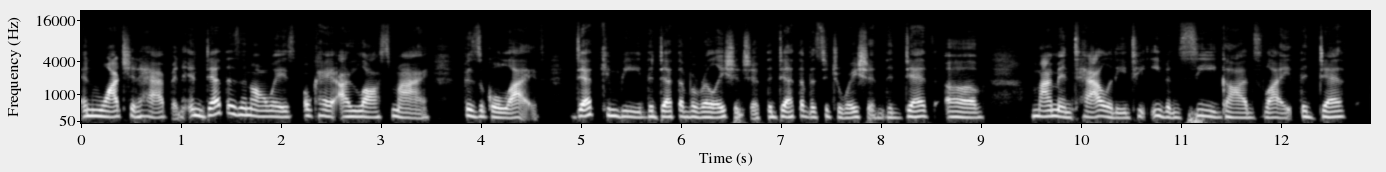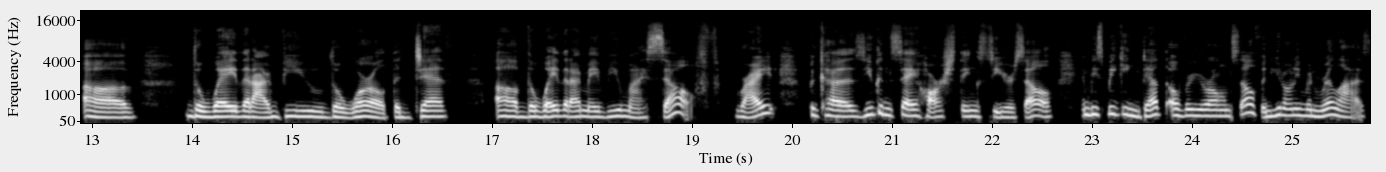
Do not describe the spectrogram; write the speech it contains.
and watch it happen. And death isn't always, okay, I lost my physical life. Death can be the death of a relationship, the death of a situation, the death of my mentality to even see God's light, the death of the way that I view the world, the death of the way that I may view myself, right? Because you can say harsh things to yourself and be speaking death over your own self, and you don't even realize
